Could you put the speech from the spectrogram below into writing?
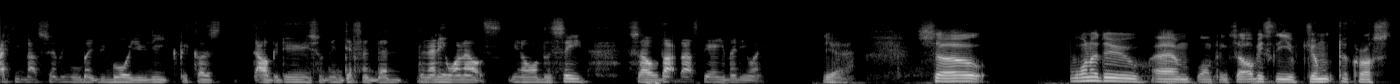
I think that certainly will make me more unique because I'll be doing something different than than anyone else, you know, on the scene. So that that's the aim anyway. Yeah. So, want to do um, one thing. So, obviously, you've jumped across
